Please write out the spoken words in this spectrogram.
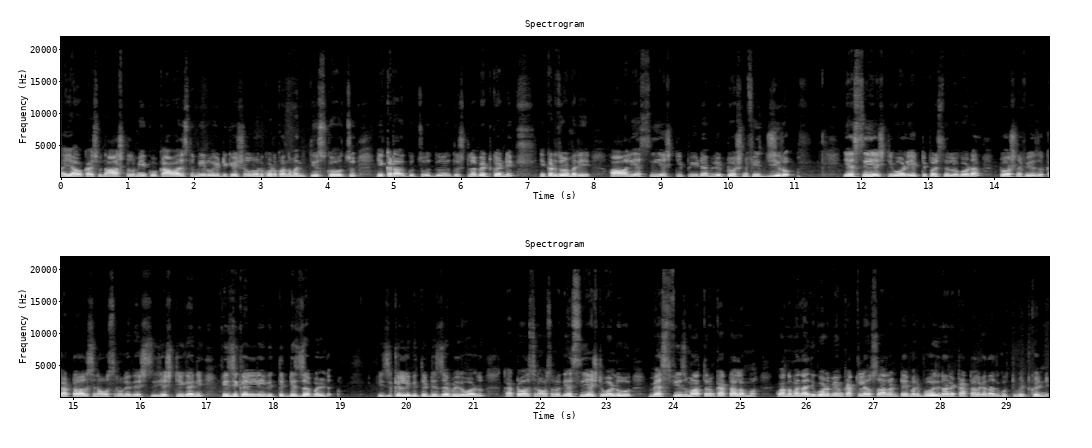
అయ్యే అవకాశం ఉంది. హాస్టల్ మీకు కావాల్సితే మీరు ఎడ్యుకేషన్ లోన్ కూడా కొంతమంది తీసుకోవచ్చు. ఇక్కడ దు- దృష్టిలో పెట్టుకోండి. ఇక్కడ చూడ మరి all SC ST PW tuition fee zero. SC ST వాళ్ళు ఎట్టి పరిస్థితుల్లో కూడా ట్యూషన్ ఫీజు కట్టాల్సిన అవసరం లేదు. ఎస్సీ ఎస్టీ కానీ physically with disabled physically with disabled వాళ్ళు కట్టవలసిన అవసరం లేదు. ఎస్సీ ఎస్టీ వాళ్ళు మెస్ ఫీజు మాత్రం కట్టాలమ్మా. కొంతమంది అది కూడా మేము కట్టలేము సార్ అంటే మరి భోజనానికి కట్టాలి కదా అది గుర్తుపెట్టుకోండి.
